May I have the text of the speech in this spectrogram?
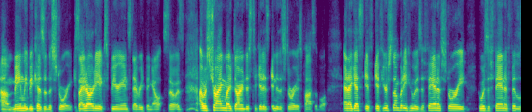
um, mainly because of the story, because I'd already experienced everything else. So was, I was trying my darndest to get as into the story as possible. And I guess if if you're somebody who is a fan of story, who is a fan of phil-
